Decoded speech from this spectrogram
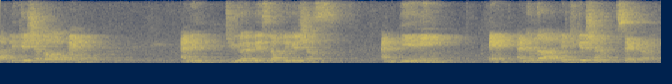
application development and in GUI-based applications and gaming and, and in the education sector.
